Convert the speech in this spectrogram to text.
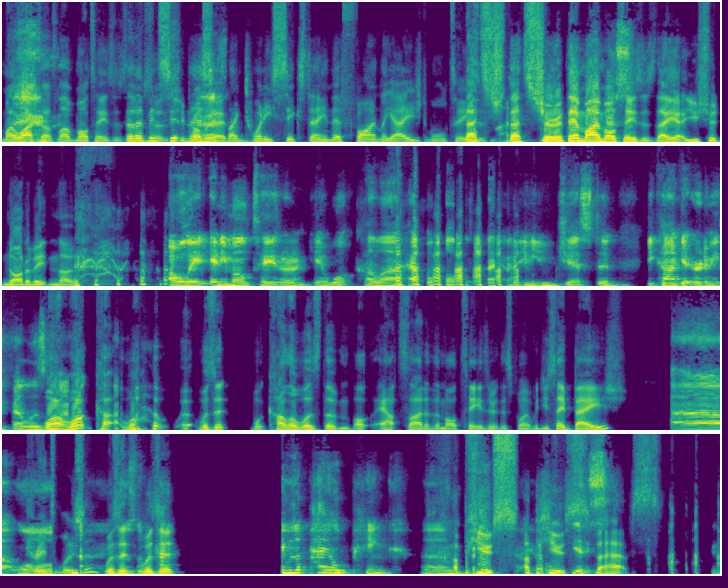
my wife does love Maltesers. So though, they've been she sitting there since like 2016. They're finally aged Maltesers. That's mate. that's true. If they're my Maltesers, they uh, you should not have eaten those. I will eat any Malteser. I don't care what color, how old they are being ingested. You can't get rid of me, fellas. what what, co- what was it? What color was the outside of the Malteser at this point? Would you say beige? Uh, well, Translucent? no, Was it- was pa- it- It was a pale pink. Um, A puce, a puce, Yes. perhaps.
